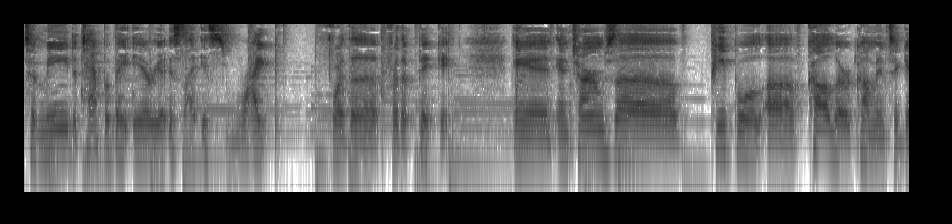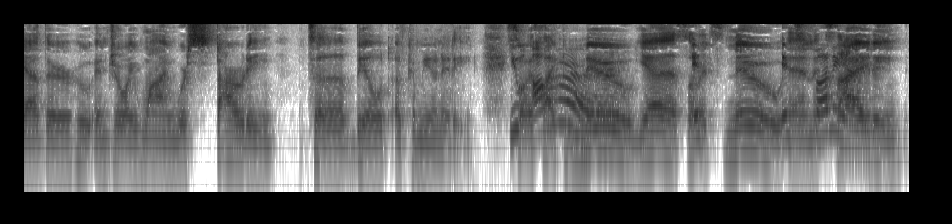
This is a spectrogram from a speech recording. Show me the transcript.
to me, the Tampa Bay area is like it's ripe for the for the picking. And in terms of people of color coming together who enjoy wine, we're starting to build a community. You so it's are. like new, yeah. So it's, it's new it's and funny. exciting.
